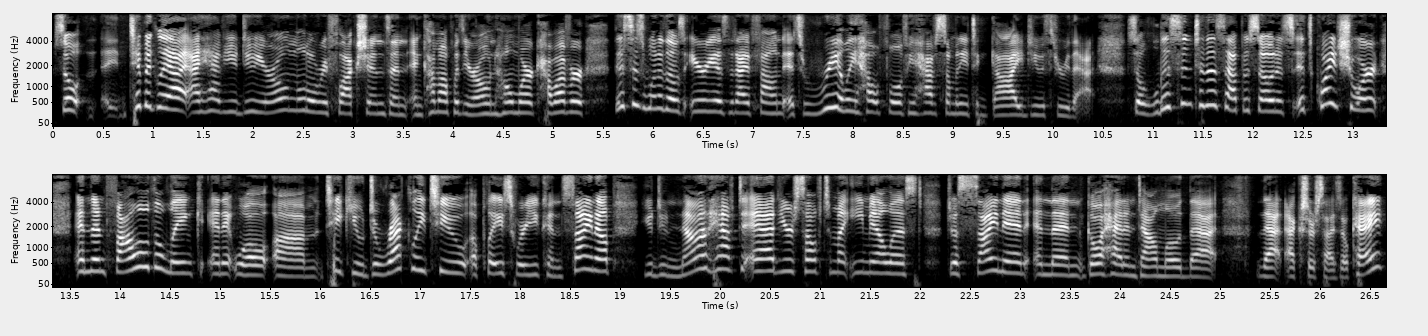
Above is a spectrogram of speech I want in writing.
So typically, I, I, have you do your own little reflections and, and come up with your own homework. However, this is one of those areas that I've found it's really helpful if you have somebody to guide you through that. So listen to this episode. It's it's quite short, and then follow the link, and it will um, take you directly to a place where you can sign up. You do not have to add yourself to my email list. Just sign in and then go ahead and download that that exercise, okay?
